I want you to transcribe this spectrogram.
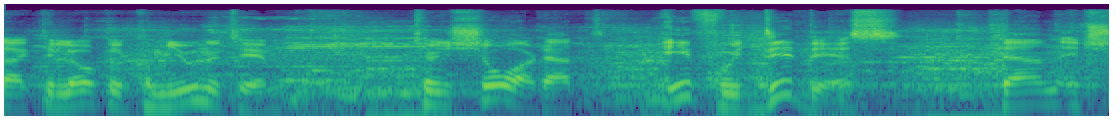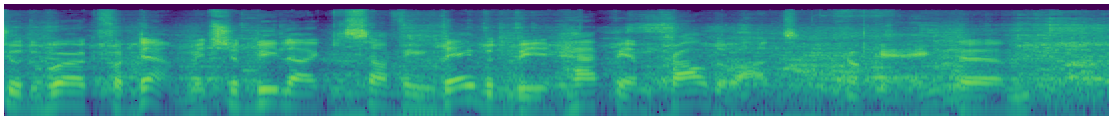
like the local community, to ensure that if we did this, then it should work for them. It should be like something they would be happy and proud about. Okay. O-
